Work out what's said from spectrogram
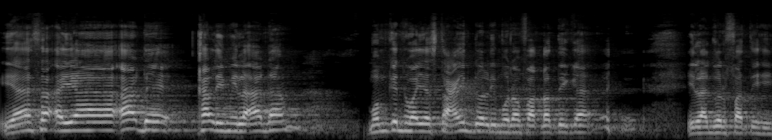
Ya sa ya ade kalimila adam. Mungkin huwa yasta'iddu li murafaqatika ila ghurfatihi.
